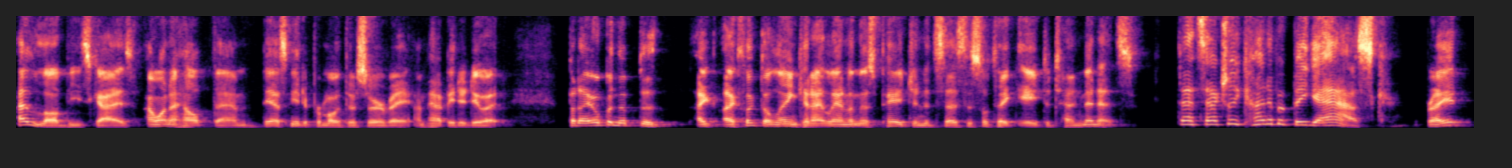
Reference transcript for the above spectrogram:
I love these guys. I want to help them. They asked me to promote their survey. I'm happy to do it. But I opened up the, I, I clicked the link and I land on this page and it says this will take eight to 10 minutes. That's actually kind of a big ask, right?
